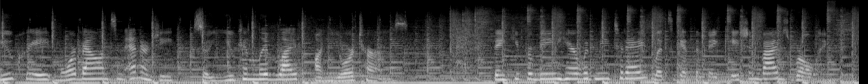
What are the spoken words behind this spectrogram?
you create more balance and energy so you can live life on your terms. Thank you for being here with me today. Let's get the vacation vibes rolling.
